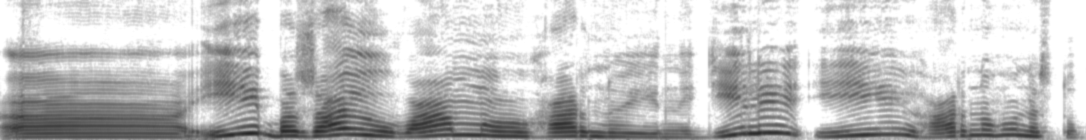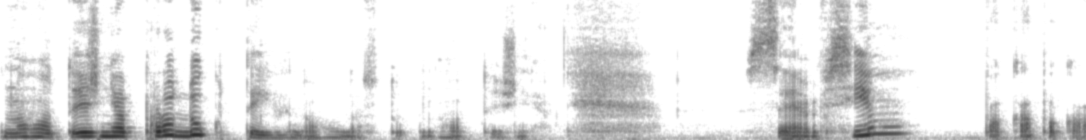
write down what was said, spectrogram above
Е, і бажаю вам гарної неділі і гарного наступного тижня, продуктивного наступного тижня. Все, всім пока-пока.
